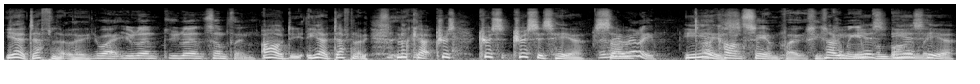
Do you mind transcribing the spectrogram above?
yeah, definitely. Right, you learned you learned something. Oh, d- yeah, definitely. Look at Chris. Chris. Chris is here. Is so he really? He I is. can't see him, folks. He's no, coming he in is. from behind He is me. here.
